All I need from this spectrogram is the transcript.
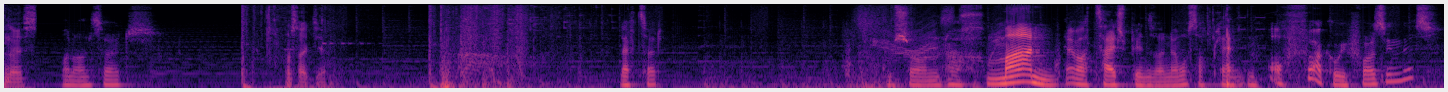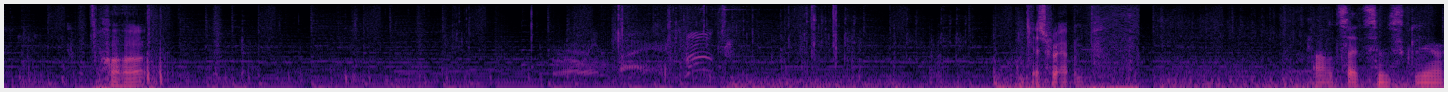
Nice. One on side. Was side, ihr? Left side. Komm schon. Ach, Mann! Er macht Zeit spielen sollen, er muss doch planten. Oh fuck, are we forcing this? Haha. Yes, ramp. Outside seems clear.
